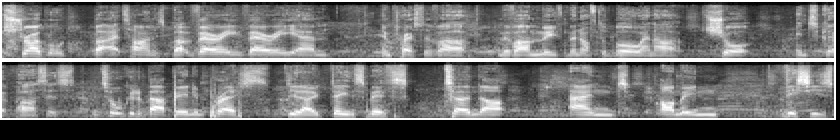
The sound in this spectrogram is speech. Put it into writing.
struggled, but at times, but very very um, impressed with our with our movement off the ball and our short intricate passes. We're talking about being impressed. You know, Dean Smith's turned up, and I mean, this is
